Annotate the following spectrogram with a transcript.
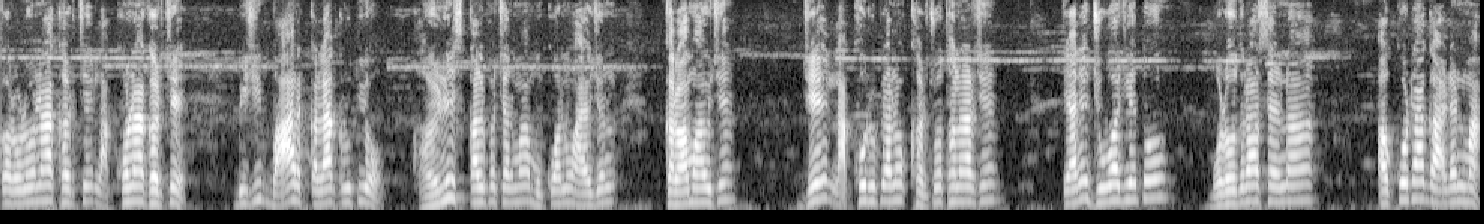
કરોડોના ખર્ચે, લાખોના ખર્ચે બીજી બાર કલાકૃતિઓ હરણી સ્કલ્પચરમાં મૂકવાનું આયોજન કરવામાં આવ્યું છે, જે લાખો રૂપિયાનો ખર્ચો થનાર છે. ત્યારે જોવા જઈએ તો વડોદરા શહેરના અકોટા ગાર્ડનમાં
